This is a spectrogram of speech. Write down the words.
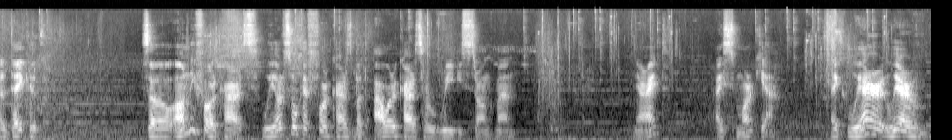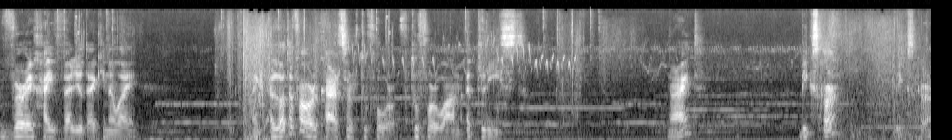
I'll take it. So only 4 cards. We also have 4 cards, but our cards are really strong, man. Alright? I Mark, yeah. Like we are we are very high value deck in a way. Like, a lot of our cards are 2 for, two for 1, at least. Alright? Big score? Big score.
